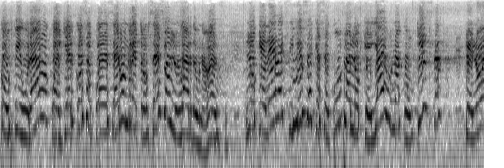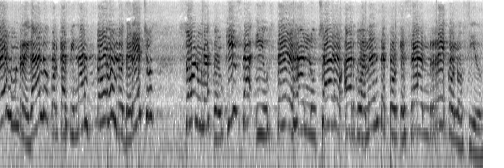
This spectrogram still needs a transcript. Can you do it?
configurado, cualquier cosa puede ser un retroceso en lugar de un avance. Lo que debe exigirse es que se cumpla lo que ya es una conquista, que no es un regalo, porque al final todos los derechos son una conquista y ustedes han luchado arduamente porque sean reconocidos.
